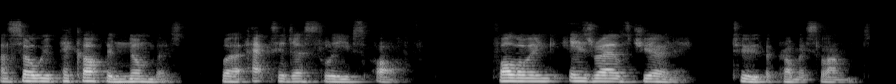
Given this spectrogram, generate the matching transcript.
And so we pick up in Numbers where Exodus leaves off, following Israel's journey to the Promised Land.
